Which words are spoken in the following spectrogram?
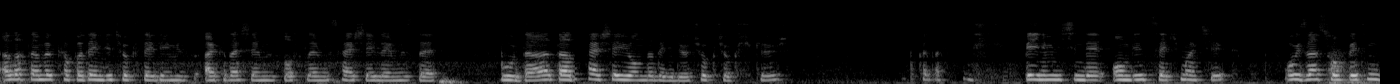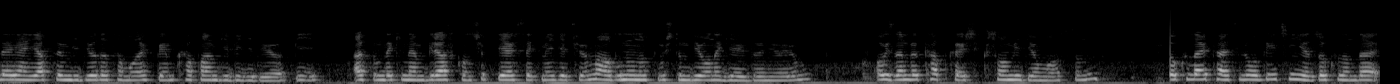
Allah'tan böyle kafa dengi çok sevdiğimiz arkadaşlarımız, dostlarımız, her şeylerimiz de burada. Daha her şey yolunda da gidiyor çok çok şükür. Bu kadar. Beynimin içinde 10.000 sekme açık. O yüzden sohbetim de yani yaptığım video da tam olarak benim kafam gibi gidiyor. Bir aklımdakinden biraz konuşup diğer sekmeye geçiyorum. Aa bunu unutmuştum diye ona geri dönüyorum. O yüzden böyle kapkarışık son videom olsun. Okullar tatil olduğu için yaz okulunda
